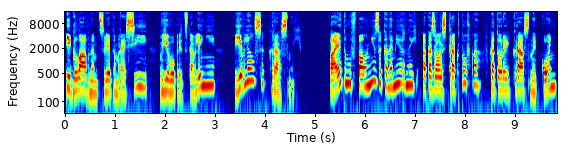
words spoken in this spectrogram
и главным цветом России в его представлении являлся красный. Поэтому вполне закономерной оказалась трактовка, в которой красный конь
